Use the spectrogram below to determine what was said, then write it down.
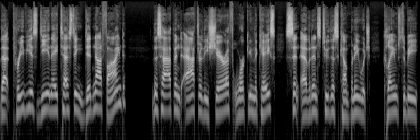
that previous DNA testing did not find. This happened after the sheriff working the case sent evidence to this company, which claims to be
